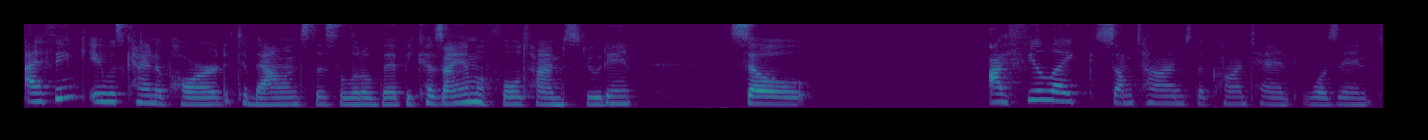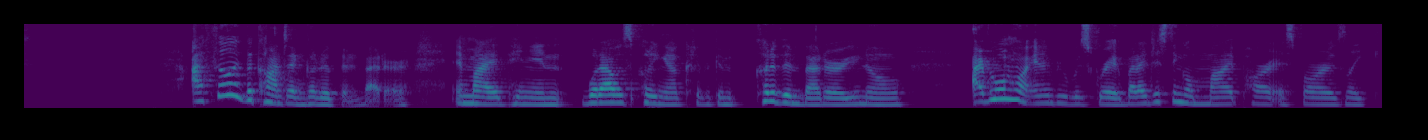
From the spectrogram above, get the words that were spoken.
I think it was kind of hard to balance this a little bit because I am a full time student. So I feel like sometimes the content wasn't. I feel like the content could have been better, in my opinion. What I was putting out could have been, could have been better. You know, everyone who I interviewed was great, but I just think on my part, as far as like,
